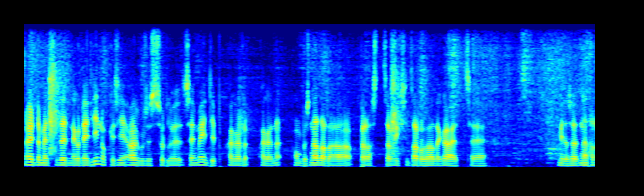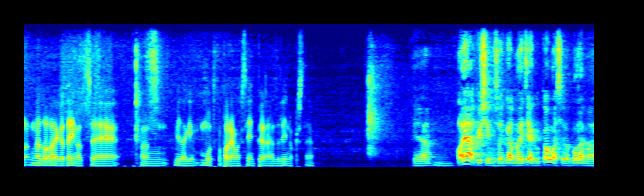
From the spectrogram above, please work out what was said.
no ütleme, et sa teed nagu neid linnukesi, alguses sulle see meeldib, aga, aga umbes nädala pärast sa võiksid aru saada ka, et see, mida sa oled nädal, nädal aega teinud, see on midagi muud ka paremaks teinud peale nende linnukeste, jah mm., aja küsimus on ka, ma ei tea, kui kaua see peab olema,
